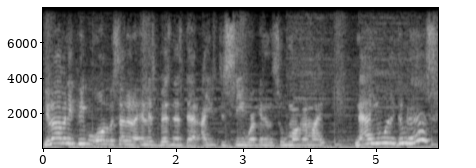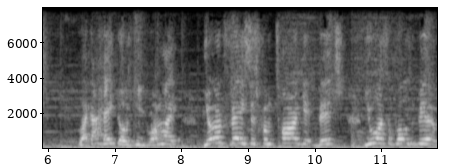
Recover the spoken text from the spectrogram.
You know how many people all of a sudden are in this business that I used to see working in the supermarket? I'm like, now you want to do this? Like, I hate those people. I'm like, Your face is from Target, bitch. You are supposed to be a,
